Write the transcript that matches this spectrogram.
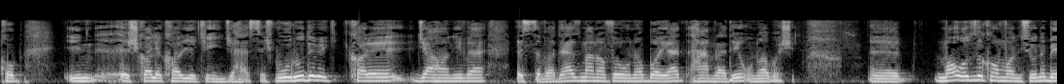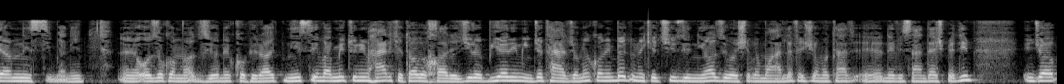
خب این اشکال کاریه که اینجا هستش. ورود به کار جهانی و استفاده از منافع اونا باید همرده اونا باشید. ما عضو کنوانسیون برن نیستیم. یعنی عضو کنوانسیون کپی رایت نیستیم و می‌تونیم هر کتاب خارجی رو بیاریم اینجا ترجمه کنیم بدون که چیزی نیازی باشه به مؤلفش یا نویسندش بدیم اینجا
